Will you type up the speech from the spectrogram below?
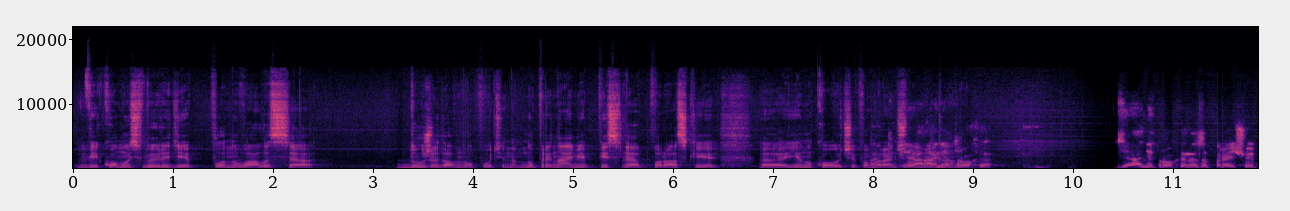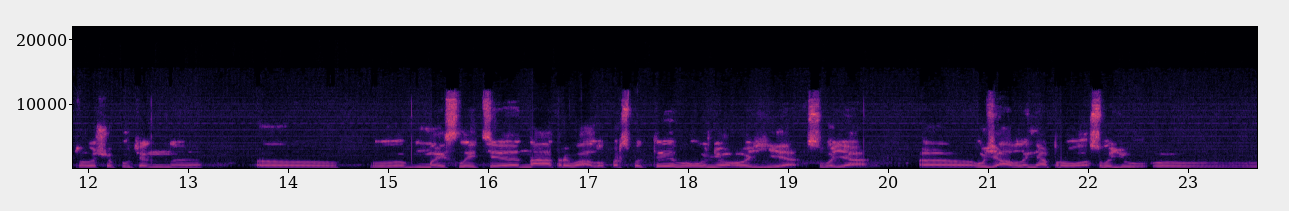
в якомусь вигляді планувалася дуже давно Путіним. Ну, принаймні, після поразки е, Януковича і помаранчевого Я ані трохи, я ані трохи не заперечую того, що Путін е, е, мислить на тривалу перспективу. У нього є своя е, уявлення про свою е,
